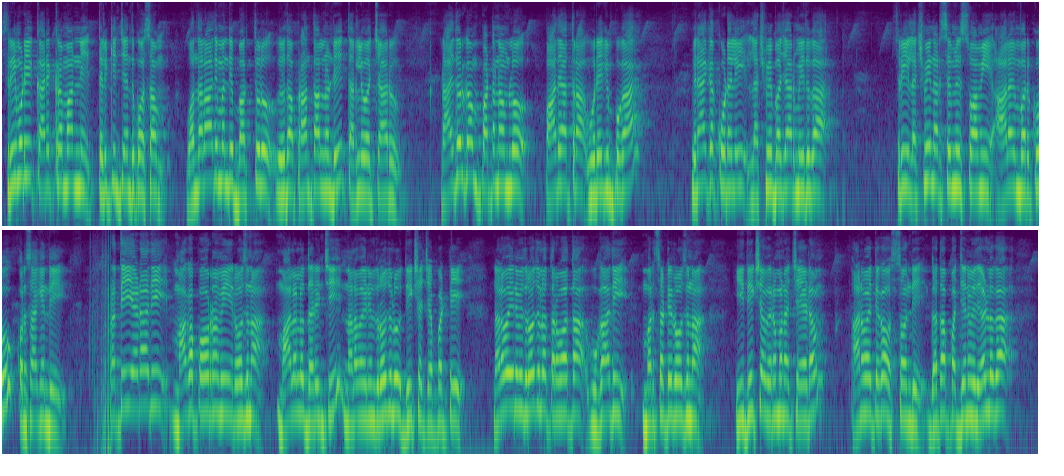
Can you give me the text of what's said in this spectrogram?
శ్రీముడి కార్యక్రమాన్ని తిలకించేందుకోసం వందలాది మంది భక్తులు వివిధ ప్రాంతాల నుండి తరలివచ్చారు. రాయదుర్గం పట్టణంలో పాదయాత్ర ఊరేగింపుగా వినాయక కూడలి లక్ష్మీ బజార్ మీదుగా శ్రీ లక్ష్మీ నరసింహస్వామి ఆలయం వరకు కొనసాగింది. ప్రతి ఏడాది మాఘ పౌర్ణమి రోజున మాలలు ధరించి నలభై ఎనిమిది రోజులు దీక్ష చేపట్టి నలభై ఎనిమిది రోజుల తర్వాత ఉగాది మరుసటి రోజున ఈ దీక్ష విరమణ చేయడం ఆనవాయితీగా వస్తోంది. గత పద్దెనిమిది ఏళ్ళుగా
